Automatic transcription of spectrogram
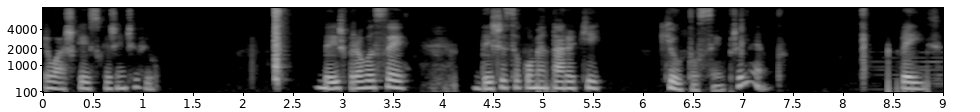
Eu acho que é isso que a gente viu. Beijo para você. Deixa seu comentário aqui que eu tô sempre lendo. Beijo.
